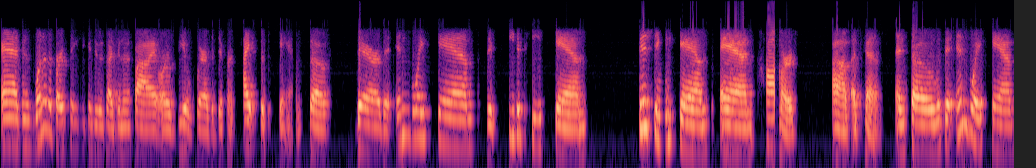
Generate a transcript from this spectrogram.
And one of the first things you can do is identify or be aware of the different types of scams. So, there are the invoice scams, the P2P scams, phishing scams, and commerce uh, attempts. And so, with the invoice scam,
